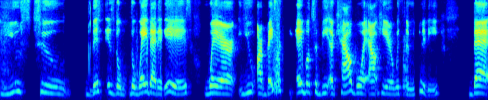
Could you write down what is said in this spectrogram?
used to this is the the way that it is where you are basically able to be a cowboy out here with the community that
